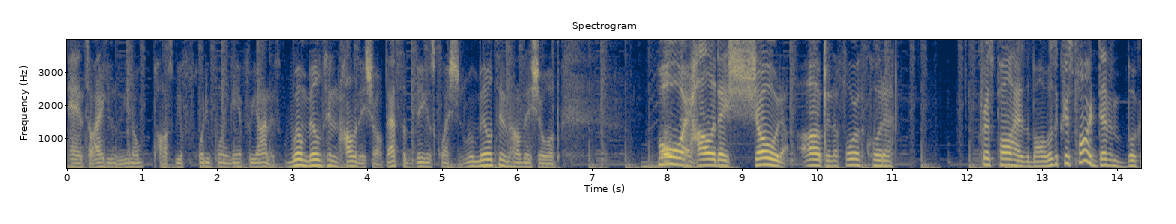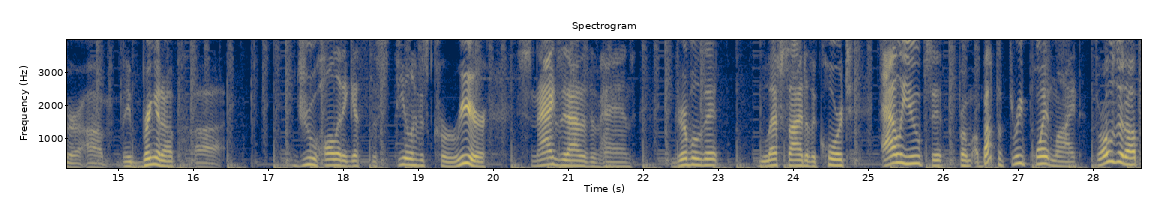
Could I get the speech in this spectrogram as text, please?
And so I can, you know, possibly a 40 point game for Giannis. Will Middleton and Holiday show up? That's the biggest question. Will Middleton and Holiday show up? Boy, Holiday showed up in the fourth quarter. Chris Paul has the ball. Was it Chris Paul or Devin Booker? Um, they bring it up. Uh, Jrue Holiday gets the steal of his career, snags it out of the hands, dribbles it left side of the court, alley oops it from about the three point line, throws it up.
